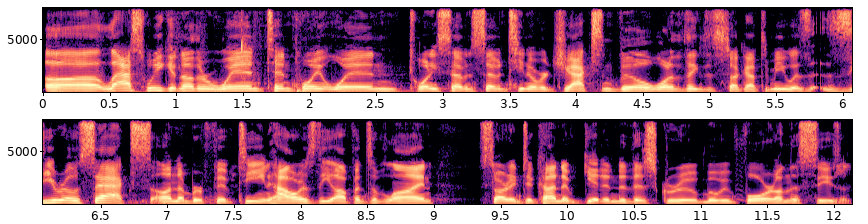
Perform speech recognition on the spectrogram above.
uh, last week another win, 10 point win, 27 17 over Jacksonville. One of the things that stuck out to me was zero sacks on number 15. How is the offensive line starting to kind of get into this groove moving forward on this season?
